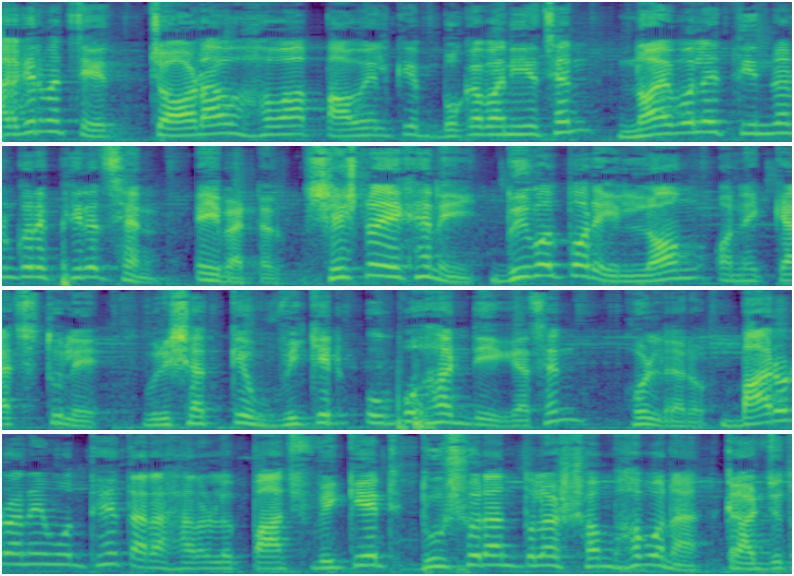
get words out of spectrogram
আগের ম্যাচে চড়াও হওয়া পাওয়েলকে বোকা বানিয়েছেন, নয় বলে তিন রান করে ফিরেছেন এই ব্যাটার। শেষ নয় এখানেই, দুই বল পরেই লং অনেক ক্যাচ তুলে ঋষাদকে উইকেট উপহার দিয়ে গেছেন হোল্ডারও। বারো রানের মধ্যে তারা হারালো পাঁচ উইকেট, দুশো রান তোলার সম্ভাবনা কার্যত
